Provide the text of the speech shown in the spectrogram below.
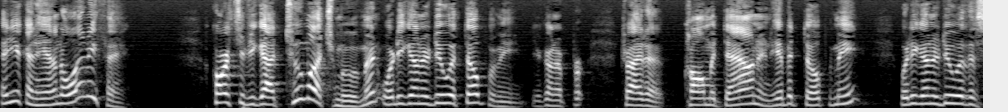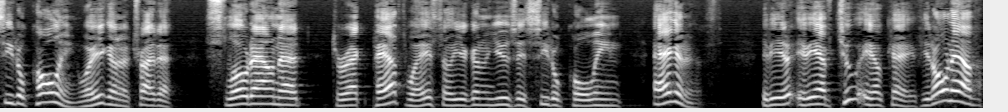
And you can handle anything. Of course, if you got too much movement, what are you going to do with dopamine? You're going to pr- try to calm it down, inhibit dopamine. What are you going to do with acetylcholine? Well, you're going to try to slow down that direct pathway, so you're going to use acetylcholine agonist. If you if you have too okay, if you don't have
